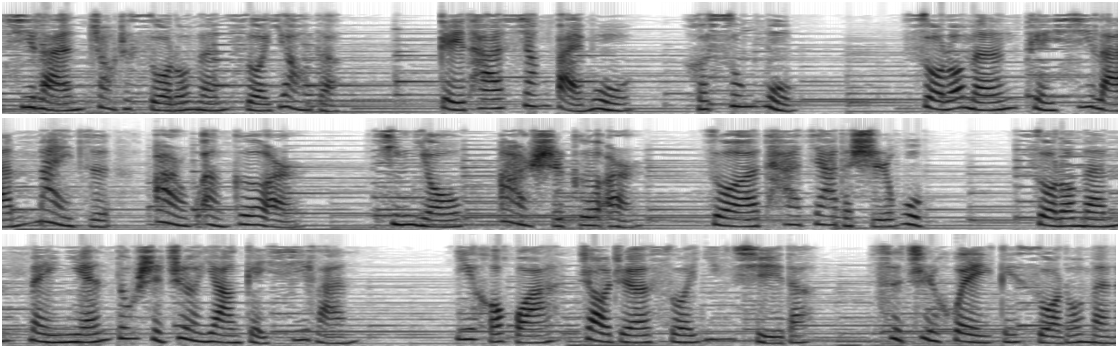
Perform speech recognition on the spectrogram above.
西兰照着所罗门所要的，给他香柏木和松木。所罗门给西兰麦子二万戈尔，清油二十戈尔。做他家的食物，所罗门每年都是这样给西兰。耶和华照着所应许的，赐智慧给所罗门。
